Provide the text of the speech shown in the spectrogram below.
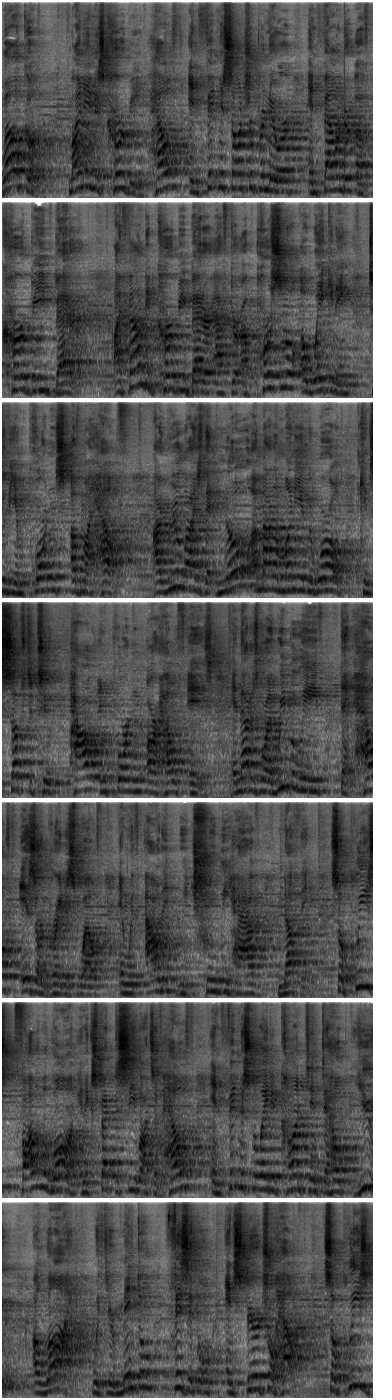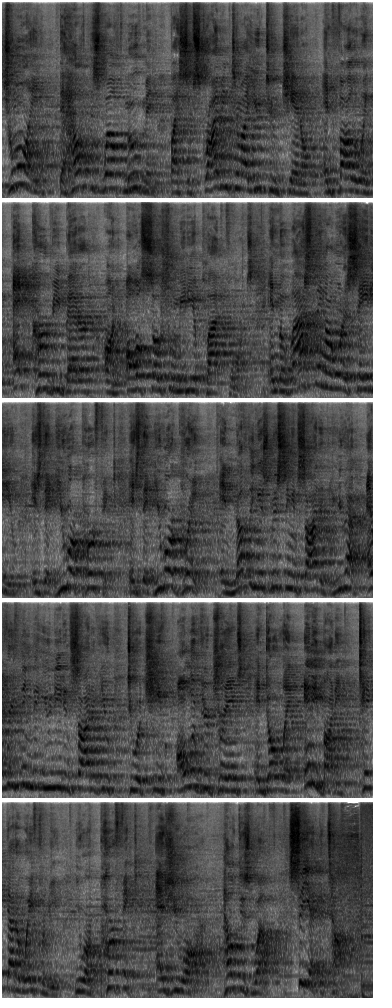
welcome. My name is Kirby, health and fitness entrepreneur and founder of KirBeBetter. I founded KirBeBetter after a personal awakening to the importance of my health. I realized that no amount of money in the world can substitute how important our health is. And that is why we believe that health is our greatest wealth, and without it, we truly have nothing. So please follow along and expect to see lots of health and fitness related content to help you align with your mental, physical, and spiritual health. So please join the Health is Wealth movement by subscribing to my YouTube channel and following at KirBeBetter on all social media platforms. And the last thing I want to say to you is that you are perfect, is that you are great, and nothing is missing inside of you. You have everything that you need inside of you to achieve all of your dreams, and don't let anybody take that away from you. You are perfect as you are. Health is wealth. See you at the top.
